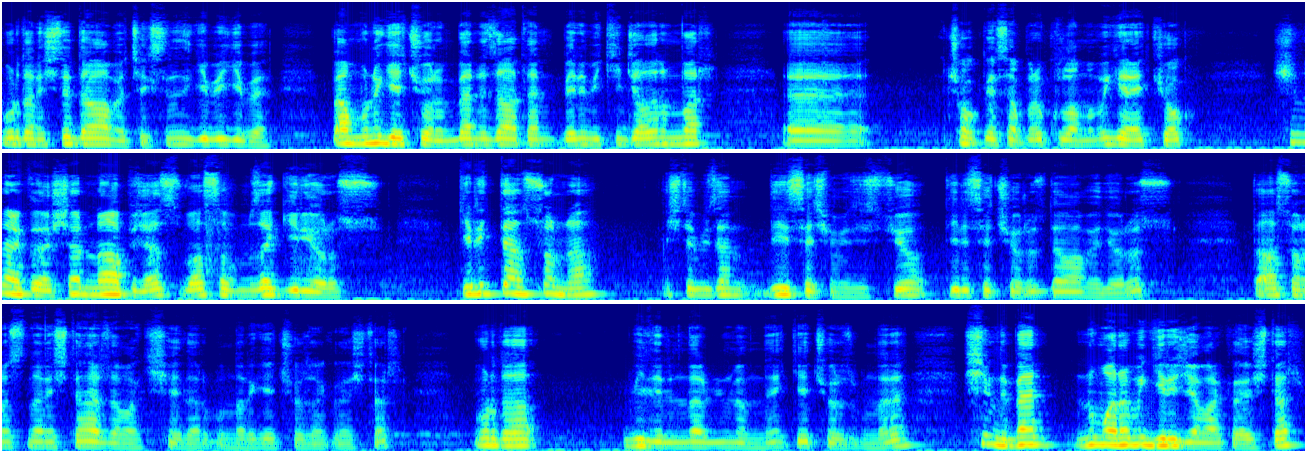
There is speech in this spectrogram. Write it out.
Buradan işte devam edeceksiniz gibi gibi. Ben bunu geçiyorum. Ben zaten benim ikinci alanım var. Ee, çok hesapları kullanmama gerek yok. Şimdi arkadaşlar ne yapacağız? WhatsApp'ımıza giriyoruz. Girdikten sonra işte bizden dil seçmemizi istiyor. Dili seçiyoruz. Devam ediyoruz. Daha sonrasında işte her zamanki şeyler bunları geçiyoruz arkadaşlar. Burada bildirimler bilmem ne geçiyoruz bunları. Şimdi ben numaramı gireceğim arkadaşlar.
